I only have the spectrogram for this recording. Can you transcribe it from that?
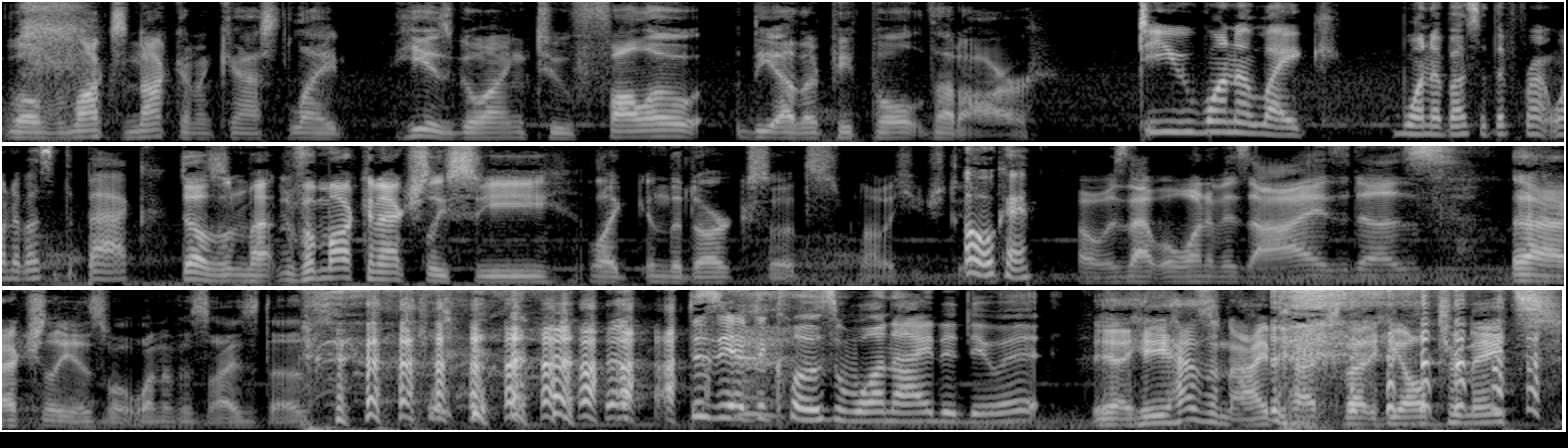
Well, Vamok's not going to cast light. He is going to follow the other people that are. do you want to, like, one of us at the front, one of us at the back? Doesn't matter. Vamok can actually see, like, in the dark, so it's not a huge deal. Oh, okay. oh, is that what one of his eyes does? That actually is what one of his eyes does. Does he have to close one eye to do it? yeah, he has an eye patch that he alternates.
